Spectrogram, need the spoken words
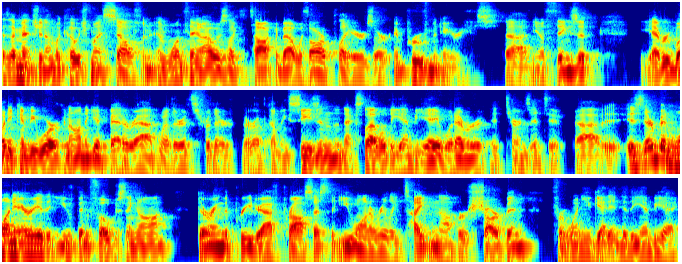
as I mentioned, I'm a coach myself, and, and one thing I always like to talk about with our players are improvement areas. Uh, you know, things that everybody can be working on to get better at, whether it's for their their upcoming season, the next level, the NBA, whatever it turns into. Uh, is there been one area that you've been focusing on during the pre-draft process that you want to really tighten up or sharpen for when you get into the NBA?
